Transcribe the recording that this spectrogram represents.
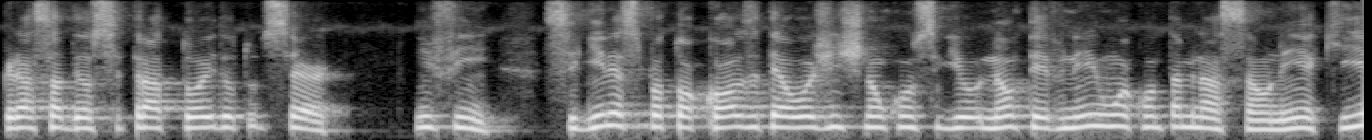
graças a Deus se tratou e deu tudo certo. Enfim, seguindo esses protocolos, até hoje a gente não conseguiu, não teve nenhuma contaminação, nem aqui,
